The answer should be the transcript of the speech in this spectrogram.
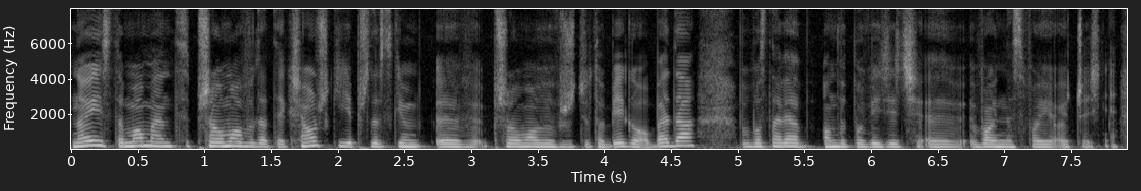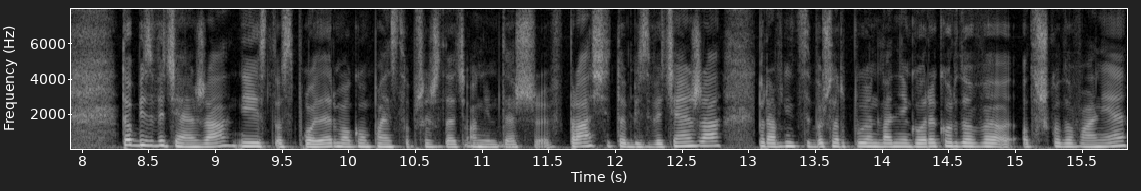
No i jest to moment przełomowy dla tej książki, przede wszystkim przełomowy w życiu Tobiego Obeda, bo postanawia on wypowiedzieć wojnę swojej ojczyźnie. Tobi zwycięża, nie jest to spoiler, mogą Państwo przeczytać o nim też w prasie. Tobi zwycięża. Prawnicy wyszarpują dla niego rekordowe odszkodowanie,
